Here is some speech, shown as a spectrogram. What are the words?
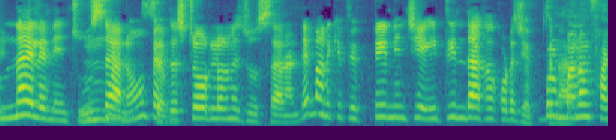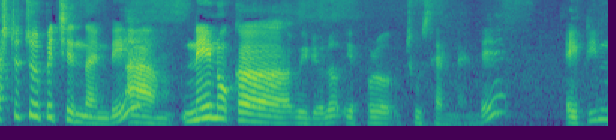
ఉన్నాయిలే నేను చూశాను. పెద్ద స్టోర్లోనే చూసాను అంటే మనకి ఫిఫ్టీన్ నుంచి ఎయిటీన్ దాకా కూడా చెప్తున్నారు. మనం ఫస్ట్ చూపించిందండి. నేను ఒక వీడియోలో ఎప్పుడు చూశానండి eighteen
